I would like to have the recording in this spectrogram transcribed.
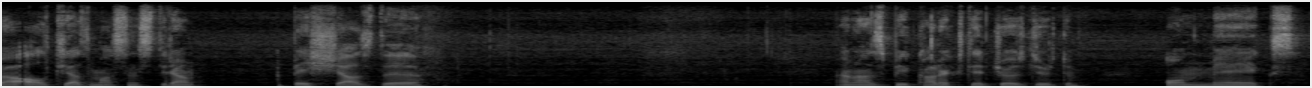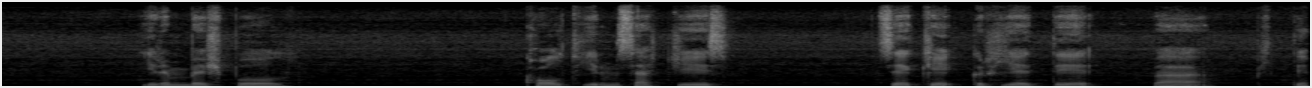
Və 6 yazmasını istəyirəm. 5 yazdı. Ən az bir karakter gözlürdüm. 10 max 25 bull Colt 28 Zeki 47 və bitdi.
